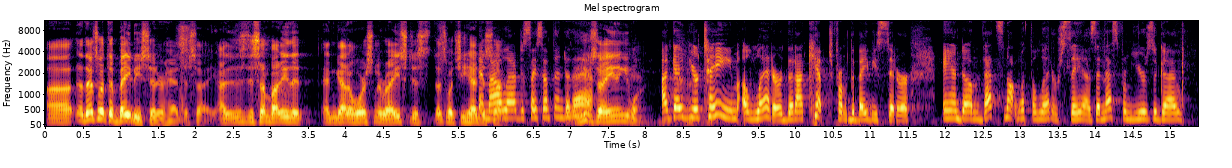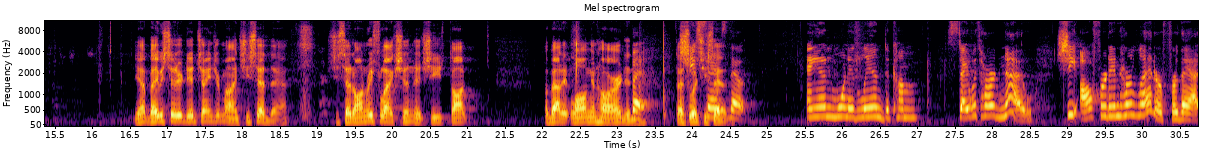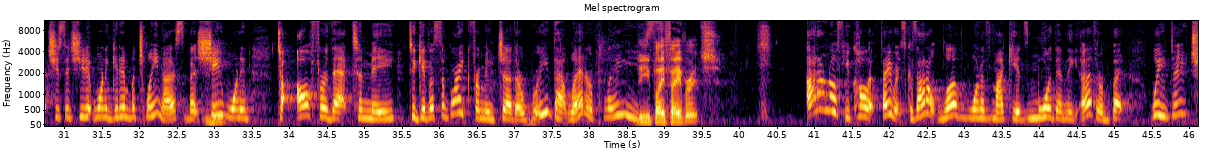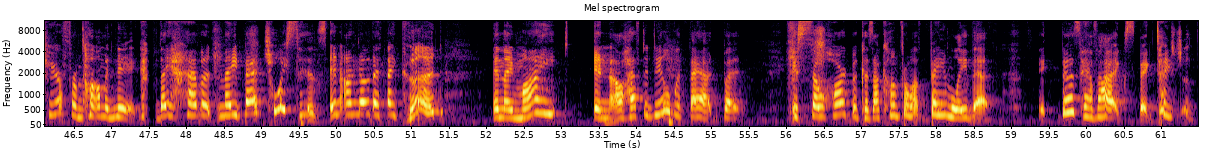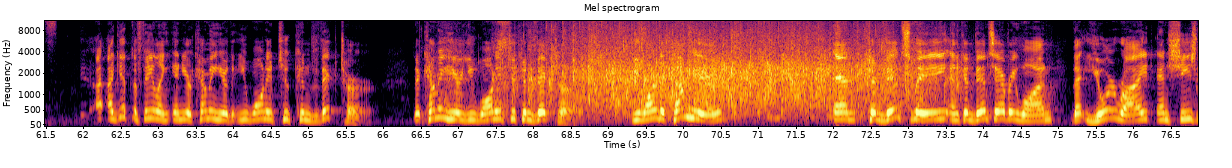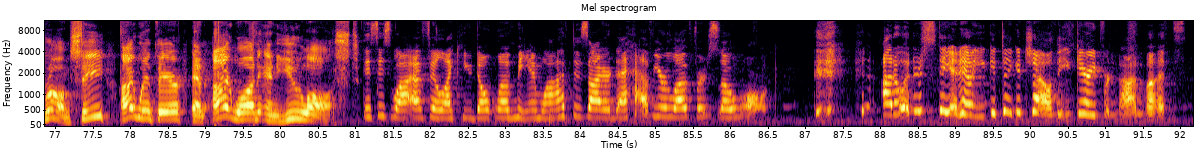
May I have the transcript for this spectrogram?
Uh, that's what the babysitter had to say. Uh, this is somebody that hadn't got a horse in the race. Just that's what she had Am to say. Am I allowed to say something to that? you can say anything you want. I gave your team a letter that I kept from the babysitter, and um, that's not what the letter says, and that's from years ago. Yeah, babysitter did change her mind. She said that. She said on reflection that she thought about it long and hard, and But that's she what she says said. that Anne wanted Lynn to come stay with her? No. She offered in her letter for that. She said she didn't want to get in between us, but she Mm-hmm. wanted to offer that to me to give us a break from each other. Read that letter, please. Do you play favorites? I don't know if you call it favorites because I don't love one of my kids more than the other, but we do cheer for Tom and Nick. They haven't made bad choices, and I know that they could, and they might, and I'll have to deal with that. But it's so hard because I come from a family that does have high expectations. I, I get the feeling in your coming here that you wanted to convict her. That coming here, you wanted to convict her. You wanted to come here and convince me and convince everyone that you're right and she's wrong. See, I went there and I won and you lost. This is why I feel like you don't love me and why I've desired to have your love for so long. I don't understand how you can take a child that you carried for nine months,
